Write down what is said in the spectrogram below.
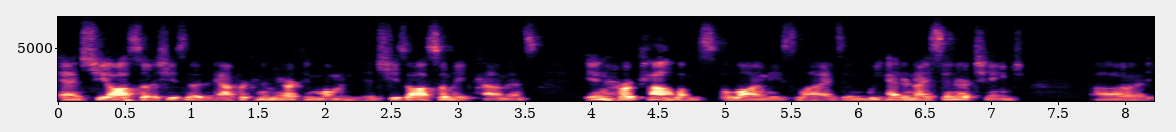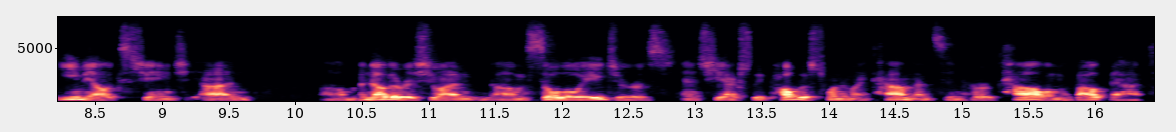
And she also, she's an African American woman, and she's also made comments in her columns along these lines. And we had a nice interchange, uh, email exchange on um, another issue on um, solo agers, and she actually published one of my comments in her column about that.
